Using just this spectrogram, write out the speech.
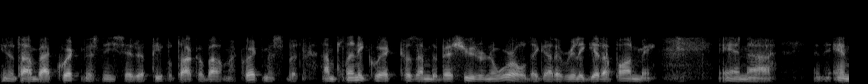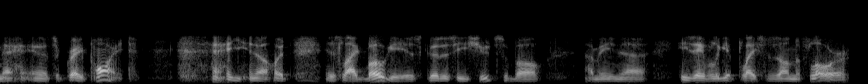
you know, talking about quickness, and he said, uh, people talk about my quickness, but I'm plenty quick because I'm the best shooter in the world. They got to really get up on me, and uh, and and, and it's a great point. you know, it, it's like Bogi. As good as he shoots the ball, I mean, uh, he's able to get places on the floor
